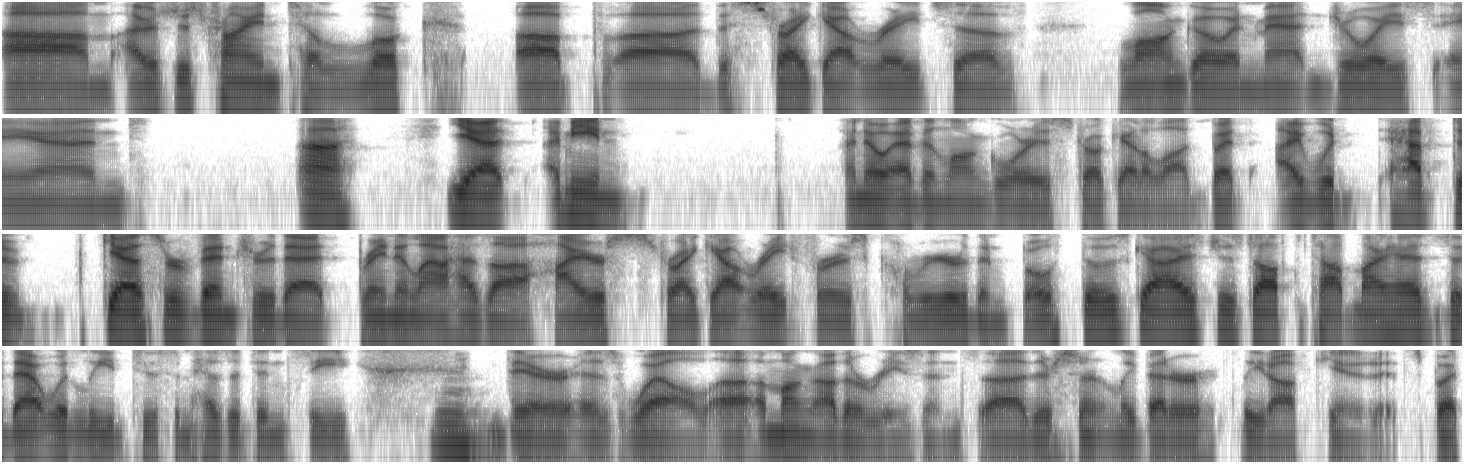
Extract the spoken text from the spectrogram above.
um, I was just trying to look up uh, the strikeout rates of Longo and Matt Joyce, and uh, yeah, I mean, I know Evan Longoria struck out a lot, but I would have to guess or venture that Brandon Lowe has a higher strikeout rate for his career than both those guys, just off the top of my head. So that would lead to some hesitancy mm. there as well, uh, among other reasons. Uh, there's certainly better leadoff candidates, but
